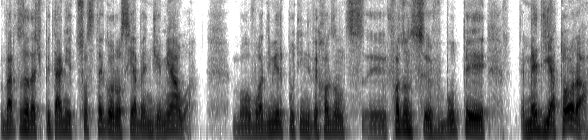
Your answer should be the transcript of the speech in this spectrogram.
warto zadać pytanie, co z tego Rosja będzie miała. Bo Władimir Putin, wychodząc, wchodząc w buty mediatora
